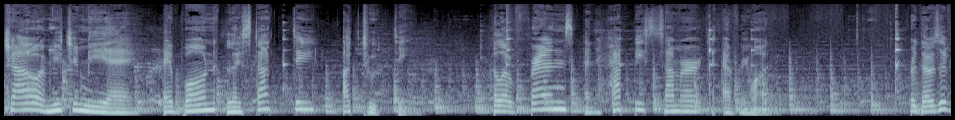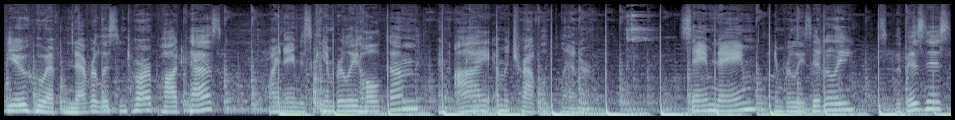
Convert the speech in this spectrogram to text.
Ciao amici miei e buon l'estate a tutti. Hello friends and happy summer to everyone. For those of you who have never listened to our podcast, my name is Kimberly Holcomb and I am a travel planner. Same name, Kimberly's Italy, so the business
